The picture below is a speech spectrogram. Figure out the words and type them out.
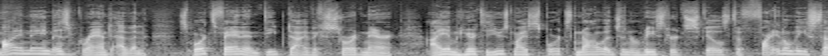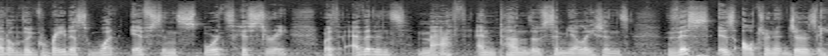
My name is Grant Evan, sports fan and deep dive extraordinaire. I am here to use my sports knowledge and research skills to finally settle the greatest what ifs in sports history with evidence, math, and tons of simulations. This is Alternate Jersey.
